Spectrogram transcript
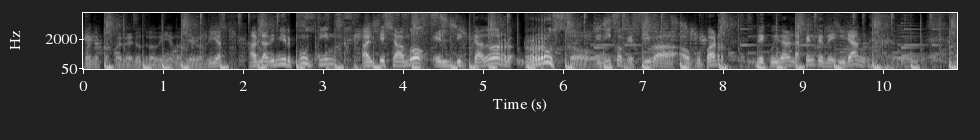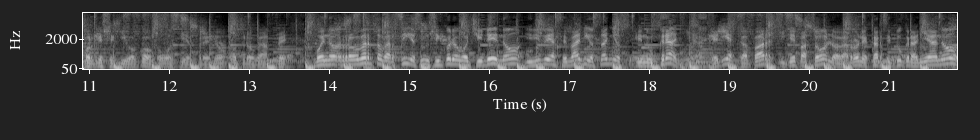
bueno, esto fue del otro día, no tiene dos días, a Vladimir Putin, al que llamó el dictador ruso y dijo que se iba a ocupar de cuidar a la gente de Irán. Porque se equivocó, como siempre, ¿no? Otro gafe. Bueno, Roberto García es un psicólogo chileno y vive hace varios años en Ucrania. Quería escapar y ¿qué pasó? Lo agarró el ejército ucraniano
